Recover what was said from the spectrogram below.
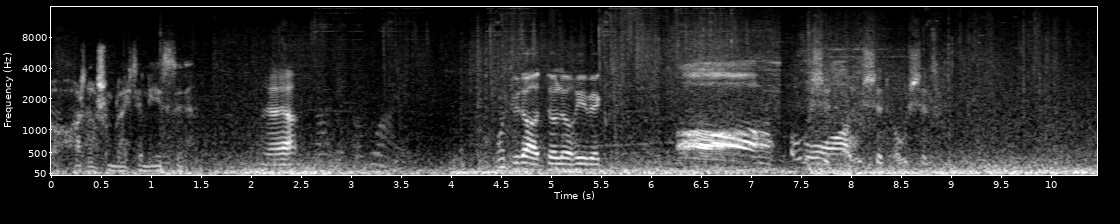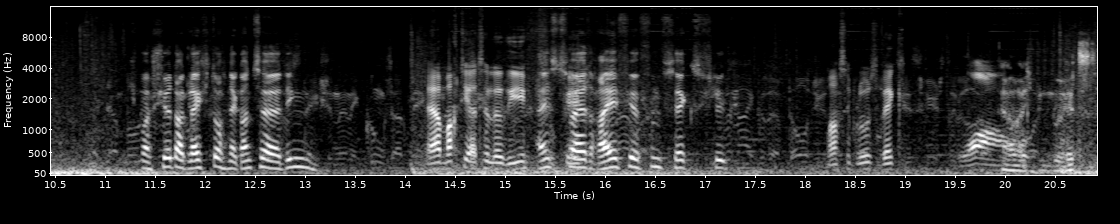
Oh, da ist schon gleich der nächste. Ja, ja. Und wieder Artillerie weg. Oh, Oh shit, oh shit, oh shit. Ich marschiere da gleich durch eine ganze Ding. Ja, mach die Artillerie. 1, Okay. 2, 3, 4, 5, 6 Stück. Mach sie bloß weg. Wow. Ja, aber ich bin überhitzt.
